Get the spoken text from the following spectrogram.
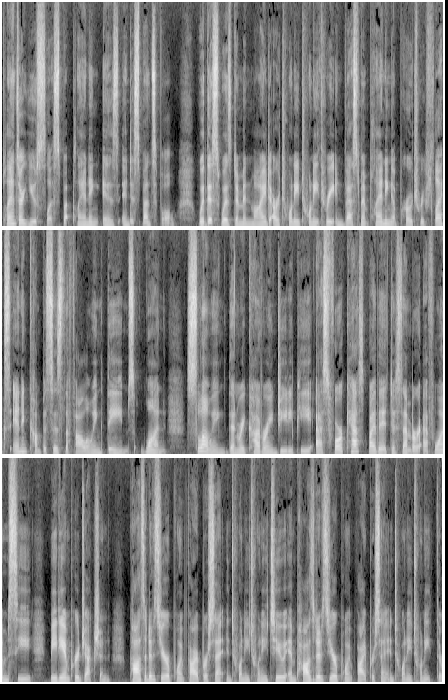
plans are useless, but planning is indispensable. With this wisdom in mind, our 2023 investment planning approach reflects and encompasses the following themes. 1. Slowing, then recovering GDP as forecast by the December FOMC median projection, positive 0.5% in 2022 and positive 0.5% in 2023,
